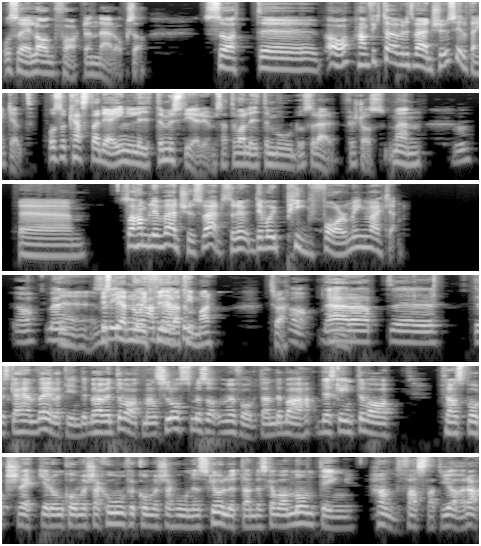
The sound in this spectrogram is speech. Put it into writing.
Och så är lagfarten där också. Så att, eh, ja, han fick ta över ett värdshus helt enkelt. Och så kastade jag in lite mysterium, så att det var lite mord och sådär förstås. Men, eh, så han blev värdshusvärd, så det, det var ju pig farming verkligen. Ja, men... Eh, vi spelade nog i fyra de- timmar, tror jag. Ja, det här att eh, det ska hända hela tiden. Det behöver inte vara att man slåss med, med folk, utan det, bara, det ska inte vara transportsträckor och en konversation för konversationens skull, utan det ska vara någonting handfast att göra.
